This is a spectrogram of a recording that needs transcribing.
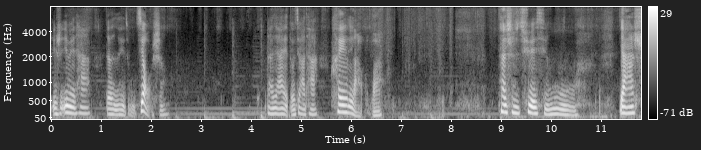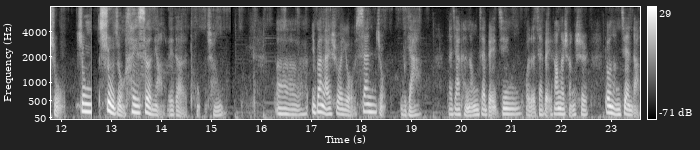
也是因为它。的那种叫声，大家也都叫它黑老啊。它是雀形目鸦属中数种黑色鸟类的统称。呃，一般来说有三种乌鸦，大家可能在北京或者在北方的城市都能见到。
